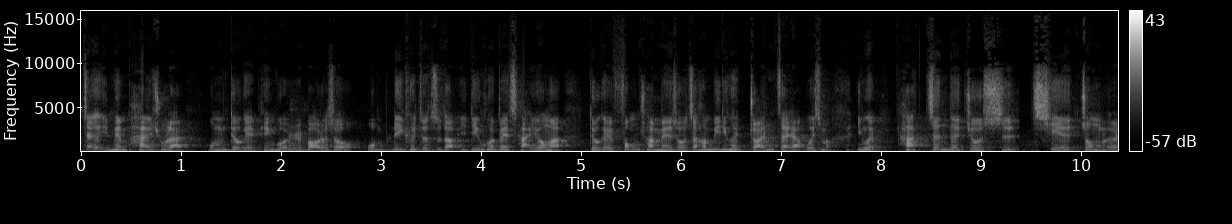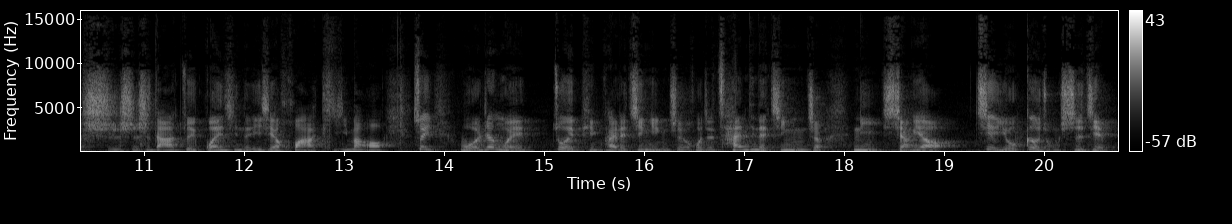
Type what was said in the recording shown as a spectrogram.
这个影片拍出来，我们丢给苹果日报的时候，我们立刻就知道一定会被采用啊。丢给风传媒的时候，这他们一定会转载啊。为什么？因为它他真的就是切中了时事，是大家最关心的一些话题嘛。哦，所以我认为，作为品牌的经营者或者餐厅的经营者，你想要借由各种事件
